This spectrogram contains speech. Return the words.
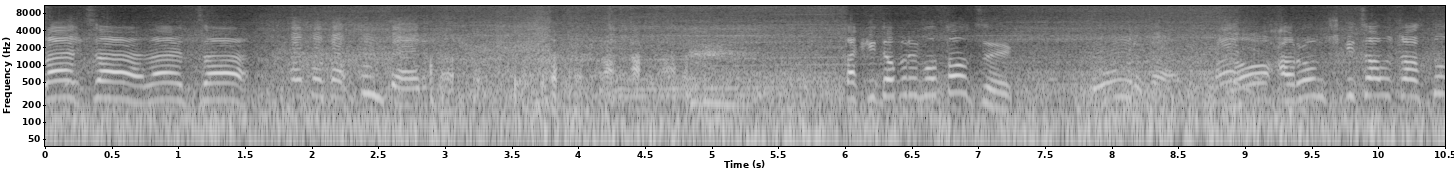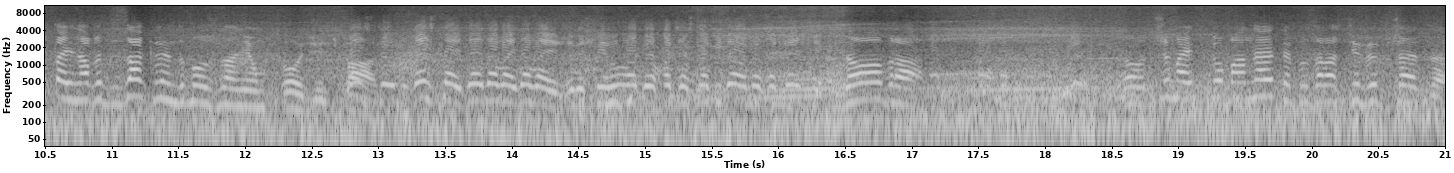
Lecę, lecę. funter? Taki dobry motocykl. Kurwa, No, a rączki cały czas tutaj, nawet zakręt można nią wchodzić, patrz. Weź, weź daj, dawaj, dawaj, żebyś mnie ładnie chociaż na wideo na zakręcie. Dobra. No, trzymaj tylko manetę, bo zaraz cię wyprzedzę.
